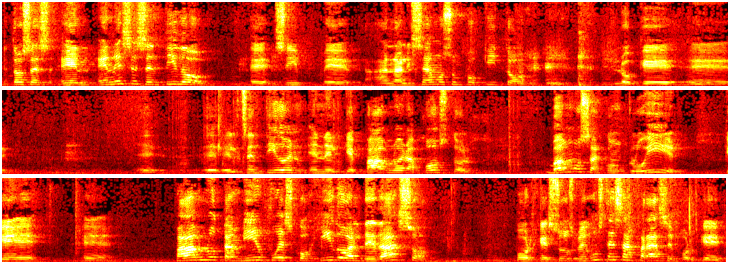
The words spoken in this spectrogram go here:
Entonces, en, en ese sentido, eh, si analizamos un poquito lo que eh, el sentido en, el que Pablo era apóstol, vamos a concluir que eh, Pablo también fue escogido al dedazo por Jesús. Me gusta esa frase porque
